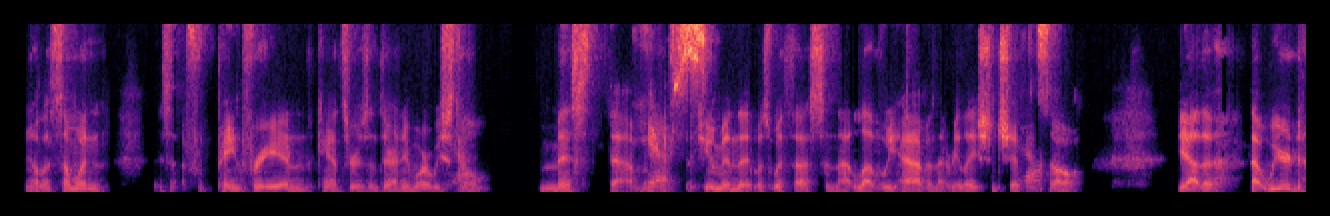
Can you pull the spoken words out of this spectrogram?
you know, that someone is pain free and the cancer isn't there anymore, we still miss them. It's Yes. The human that was with us and that love we have and that relationship. Yeah. And so, yeah, the, that weird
